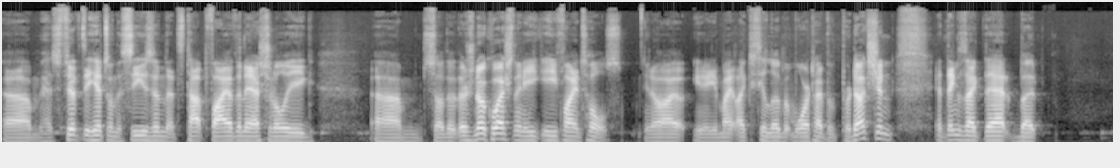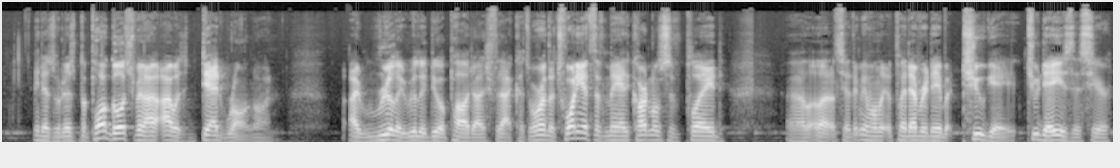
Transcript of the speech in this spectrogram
Um, has 50 hits on the season. That's top five of the National League. Um, so there's no question that he, he finds holes. You know, I, you know, you might like to see a little bit more type of production and things like that, but it is what it is. But Paul Goldschmidt, I, I was dead wrong on. I really, really do apologize for that because we're on the 20th of May. The Cardinals have played. Uh, let's see. I think they've only played every day, but two day, two days this year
